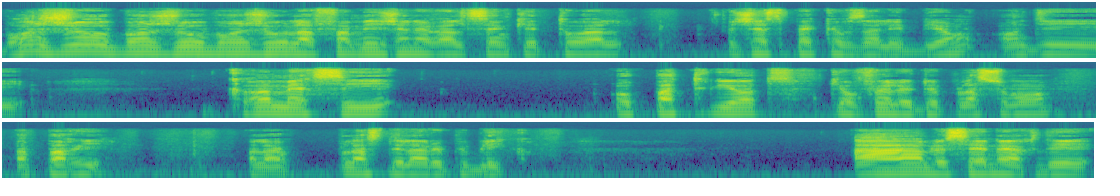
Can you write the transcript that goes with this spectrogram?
Bonjour, bonjour, bonjour la famille Générale 5 étoiles. J'espère que vous allez bien. On dit grand merci aux patriotes qui ont fait le déplacement à Paris, à la place de la République, à le CNRD,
